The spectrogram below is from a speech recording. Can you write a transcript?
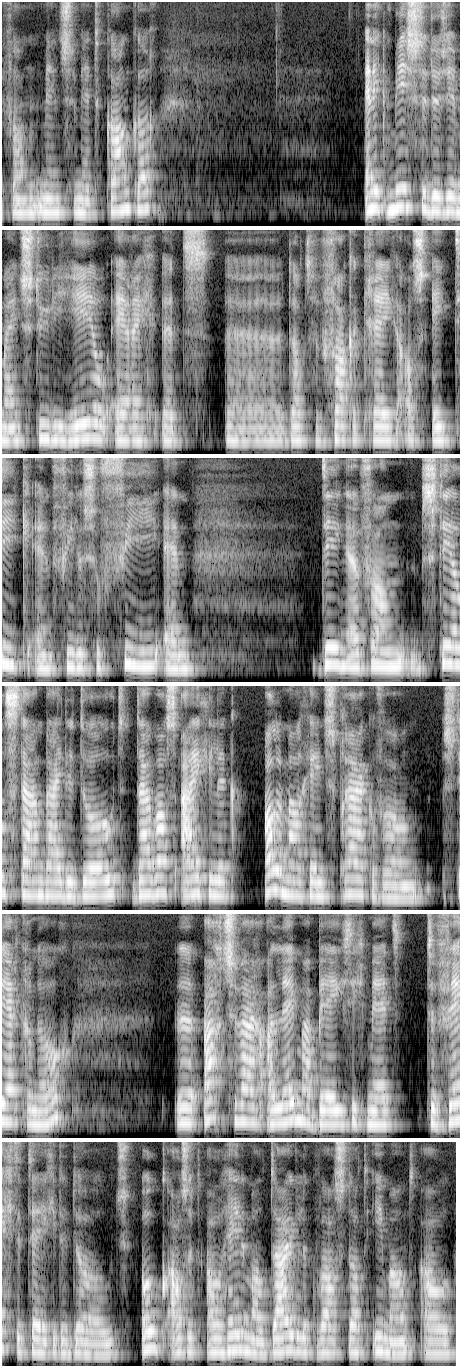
van mensen met kanker. En ik miste dus in mijn studie heel erg het, uh, dat we vakken kregen als ethiek en filosofie en dingen van stilstaan bij de dood. Daar was eigenlijk allemaal geen sprake van. Sterker nog, de artsen waren alleen maar bezig met te vechten tegen de dood. Ook als het al helemaal duidelijk was dat iemand al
